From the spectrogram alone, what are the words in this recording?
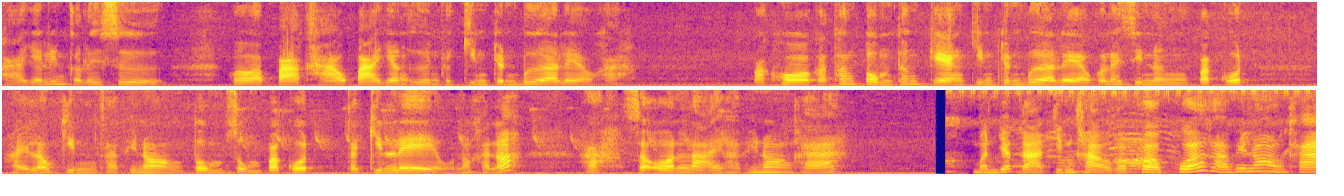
ค่ะยายลินก็เลยซื้อเพราะว่าปลาขาวปลาอย่างอื่นก็กินจนเบื่อแล้วค่ะปลาคอกับทั้งต้มทั้งแกงกินจนเบื่อแล้วก็เลยสิหนึ่งปลากดให้เรากินค่ะพี่น้องต้มสมปลากดก็กินแล้วเนาะค่ะเนาะค่ะ สะออนหลายค่ะพี่น้องค่ะบรรยากาศกินข้าวกับครอบครัวค่ะพี่น้องค่ะ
